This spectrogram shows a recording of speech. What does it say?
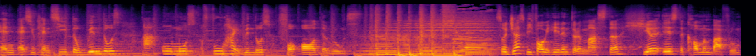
And as you can see the windows are almost full height windows for all the rooms. So just before we head into the master, here is the common bathroom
